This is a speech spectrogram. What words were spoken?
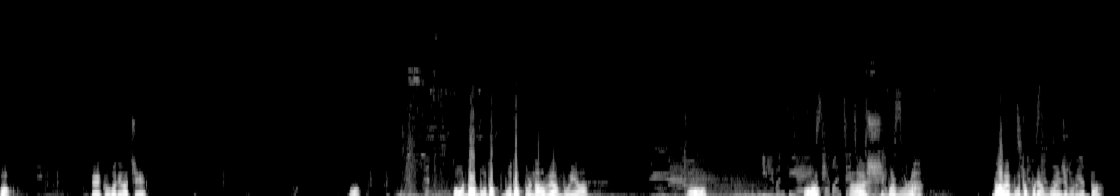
어? 왜 그거 어디 갔지? 어? 어? 나 모닥 모닥불 나는 왜 안 보이냐? 어? 1분 뒤에 어? 아 씨발. 몰라. 나 왜 모닥불이 안 보이는지 모르겠다.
